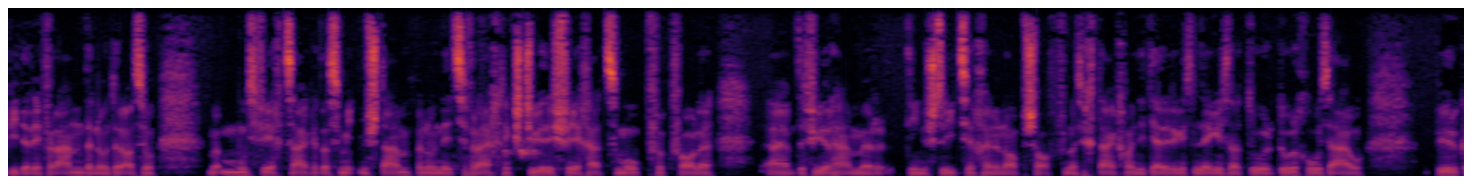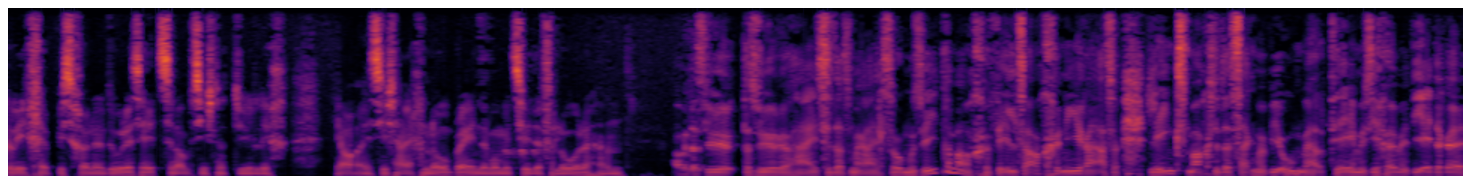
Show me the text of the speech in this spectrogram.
bei den Referenden, oder? Also, man muss vielleicht sagen, dass mit dem Stempel und jetzt eine Verrechnungssteuer ist vielleicht auch zum Opfer gefallen. Äh, dafür haben wir die Industriezölle können abschaffen. Also ich denke, wenn in dieser Legislatur durchaus auch bürgerlich etwas können durchsetzen aber es ist natürlich, ja, es ist eigentlich ein No-Brainer, wo wir jetzt wieder verloren haben. Aber das würde, das würde ja heissen, dass man eigentlich so muss weitermachen. Viele Sachen hier, also links macht das, sagen wir, bei Umweltthemen. Sie kommen in jeder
